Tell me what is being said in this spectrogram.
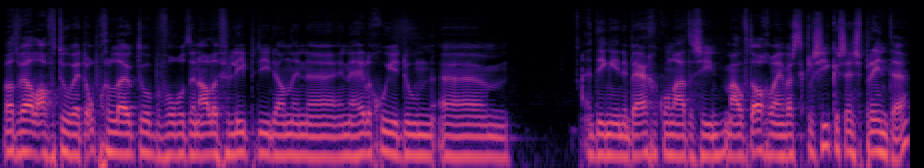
Wat wel af en toe werd opgeleukt door bijvoorbeeld een Alle Philippe... die dan in, in een hele goede doen ehm, dingen in de bergen kon laten zien. Maar over het algemeen was het klassiekers en sprinten.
